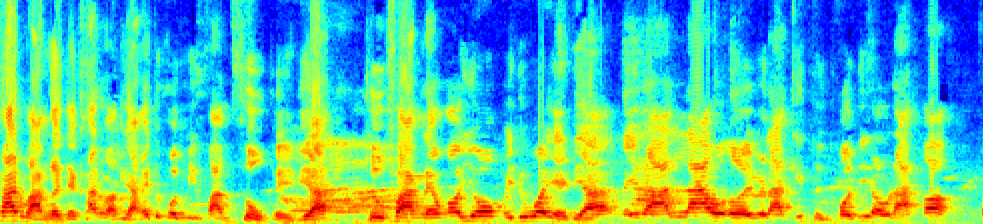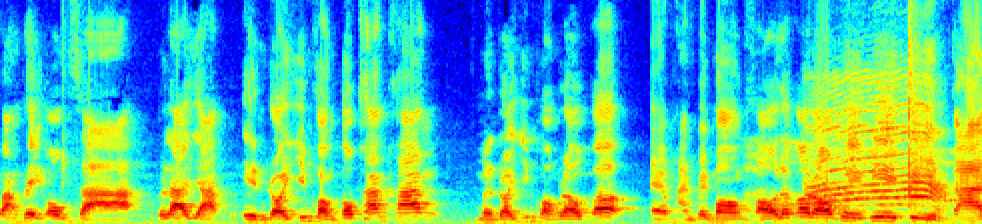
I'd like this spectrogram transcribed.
คาดหวังเลยแต่คาดหวังอยากให้ทุกคนมีความสุขอย่างเดียคือฟังแล้วก็โยกไปด้วยอย่างเดียในร้านเหล้าเอยเวลาคิดถึงคนที่เรารักก็ฟังเพลงองศา เวลาอยากเห็นรอยยิ้มของโต๊ะข้างๆ เหมือนรอยยิ้มของเราก็แอบหันไปมองเขาแล้วก็ร้องเพลงที่จีบกัน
